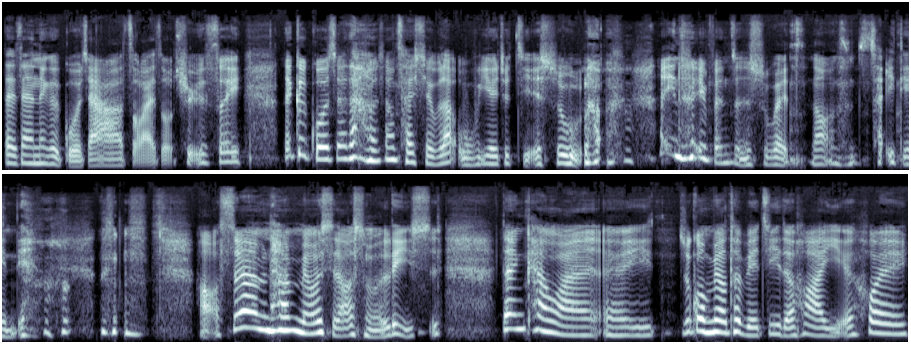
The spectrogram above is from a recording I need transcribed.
待在那个国家走来走去，所以那个国家 他好像才写不到五页就结束了，他印了一本整书哎，然后才一点点。好，虽然他没有写到什么历史，但看完呃如果没有特别记的话，也会。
